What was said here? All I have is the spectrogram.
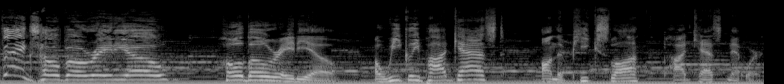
Thanks, Hobo Radio. Hobo Radio, a weekly podcast on the Peak Sloth Podcast Network.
